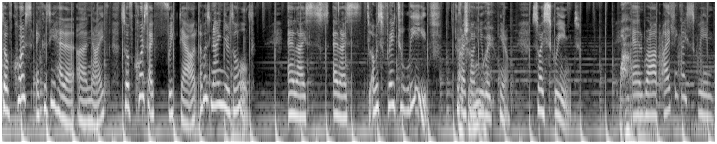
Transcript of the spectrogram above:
So of course, because he had a, a knife, so of course I freaked out. I was nine years old, and I, and I I was afraid to leave because I thought he would, you know. So I screamed. Wow. And Rob, I think I screamed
